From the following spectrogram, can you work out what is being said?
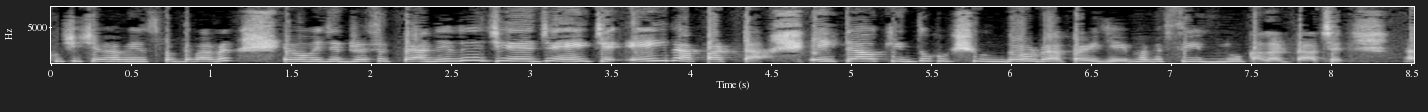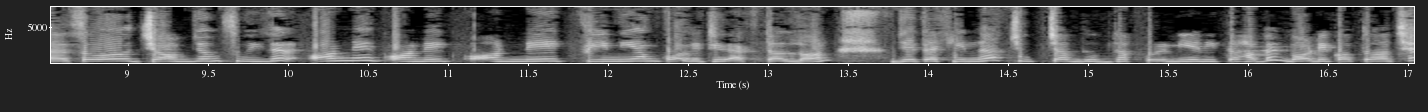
খুশি সেভাবে ইউজ করতে পারবেন, এবং এই যে ড্রেসের প্যানেলে যে যে এই যে, এই ব্যাপারটা, এইটাও কিন্তু খুব সুন্দর ব্যাপার যেভাবে সি ব্লু কালারটা আছে। সো জমজম সুইজের অনেক অনেক অনেক প্রিমিয়াম কোয়ালিটির একটা লন, যেটা কিনা চুপচাপ ধুপধাপ করে নিয়ে নিতে হবে। বডি কত আছে?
